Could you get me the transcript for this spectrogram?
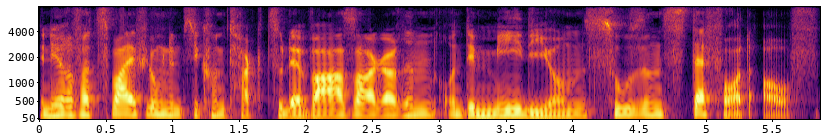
In ihrer Verzweiflung nimmt sie Kontakt zu der Wahrsagerin und dem Medium Susan Stafford auf.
